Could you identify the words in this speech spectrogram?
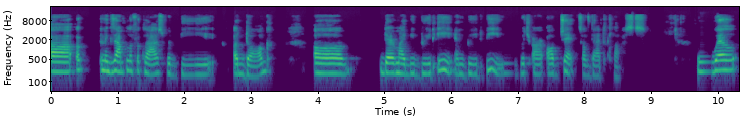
Uh, a- an example of a class would be a dog uh, there might be breed A and breed B, which are objects of that class. Well,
